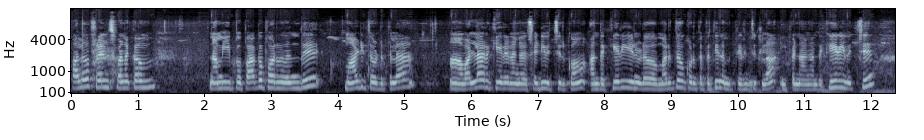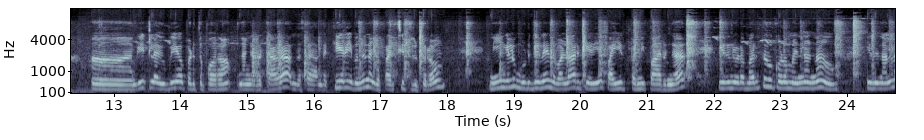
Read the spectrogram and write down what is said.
ஹலோ ஃப்ரெண்ட்ஸ் வணக்கம். நம்ம இப்போ பார்க்க போகிறது வந்து மாடி தோட்டத்தில் வல்லாரக்கீரை நாங்கள் செடி வச்சுருக்கோம். அந்த கீரையினோட மருத்துவ குணத்தை பற்றி நம்ம தெரிஞ்சுக்கலாம். இப்போ நாங்கள் அந்த கீரை வச்சு வீட்டில் உபயோகப்படுத்த போகிறோம் நாங்கள் அதுக்காக அந்த ச அந்த கீரையை வந்து நாங்கள் பறிச்சிட்டு இருக்கிறோம். நீங்களும் முடிஞ்சதுன்னா இந்த வல்லாரக்கீரையை பயிர் பண்ணி பாருங்கள் இதனோட மருத்துவ குணம் என்னென்னா இது நல்ல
